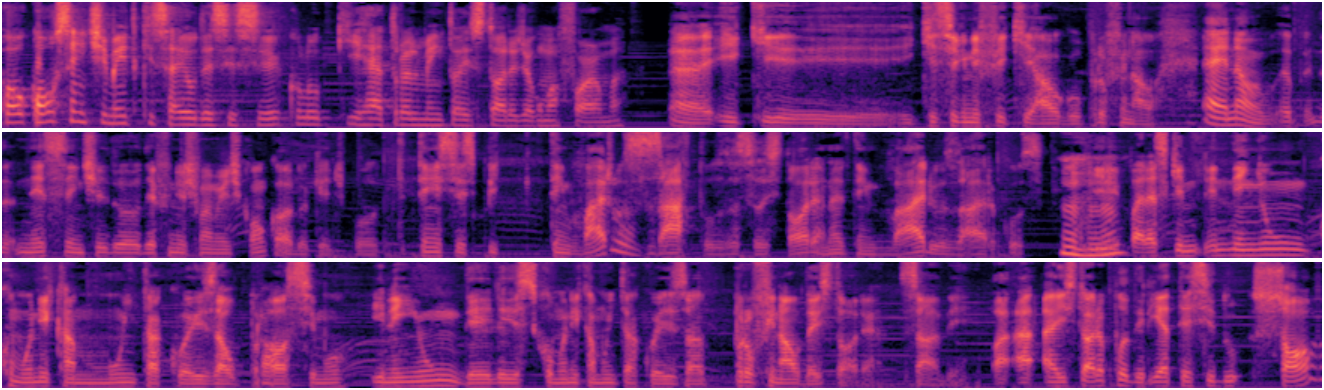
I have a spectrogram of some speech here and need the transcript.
Qual, qual o sentimento que saiu desse círculo que retroalimentou a história de alguma forma? É, e que, e que signifique algo pro final. É, não, nesse sentido eu definitivamente concordo, que, tipo, tem esses tem vários atos essa história, né? Tem vários arcos. Uhum. E parece que nenhum comunica muita coisa ao próximo e nenhum deles comunica muita coisa pro final da história, sabe? A, a história poderia ter sido só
